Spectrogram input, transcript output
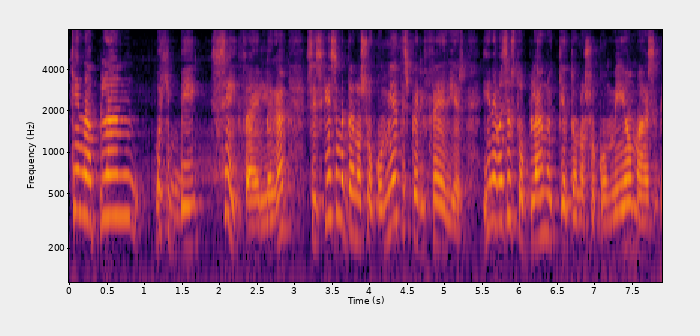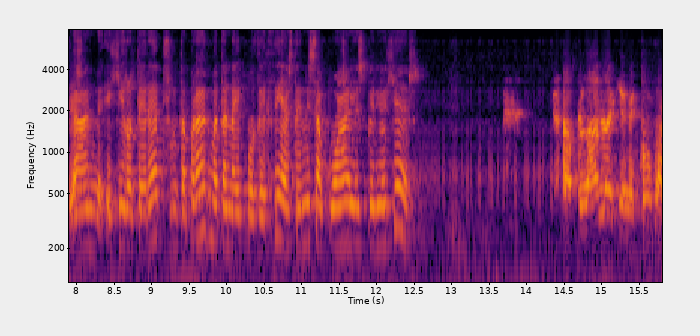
και ένα πλάν, όχι B, C θα έλεγα, σε σχέση με τα νοσοκομεία της περιφέρειας. Είναι μέσα στο πλάνο και το νοσοκομείο μας, αν χειροτερέψουν τα πράγματα, να υποδεχθεί ασθενείς από άλλες περιοχές; Στα πλάνα γενικώ να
